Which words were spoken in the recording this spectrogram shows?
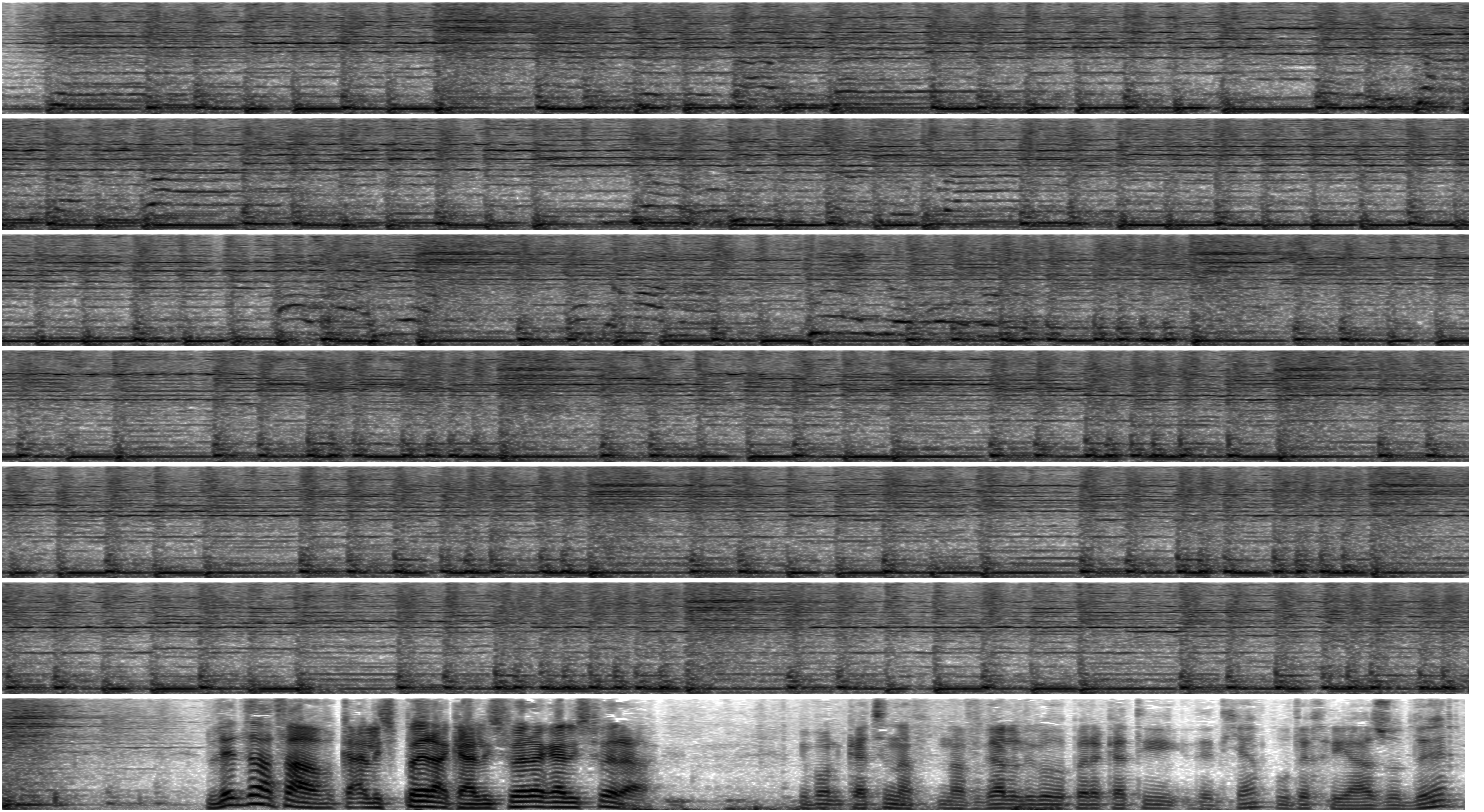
Δεν θα, θα. Καλησπέρα, καλησπέρα, καλησπέρα. Λοιπόν, κάτσε να, να βγάλω λίγο εδώ πέρα κάτι τέτοια που δεν χρειάζονται.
